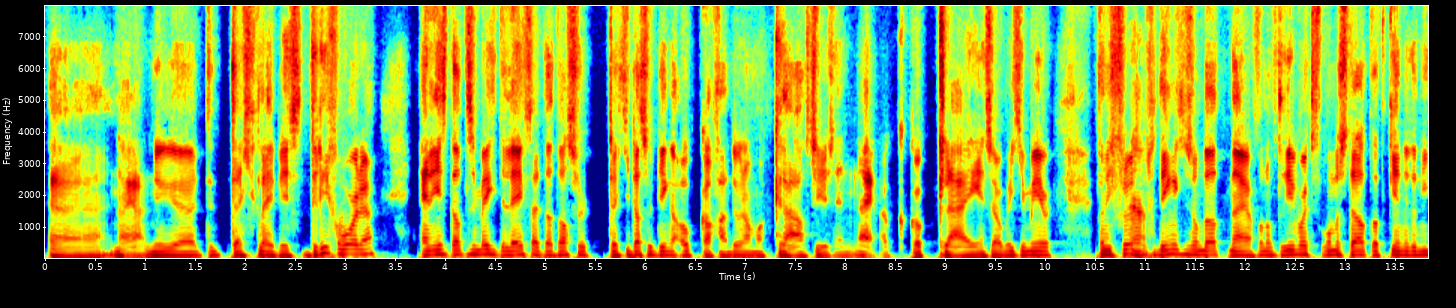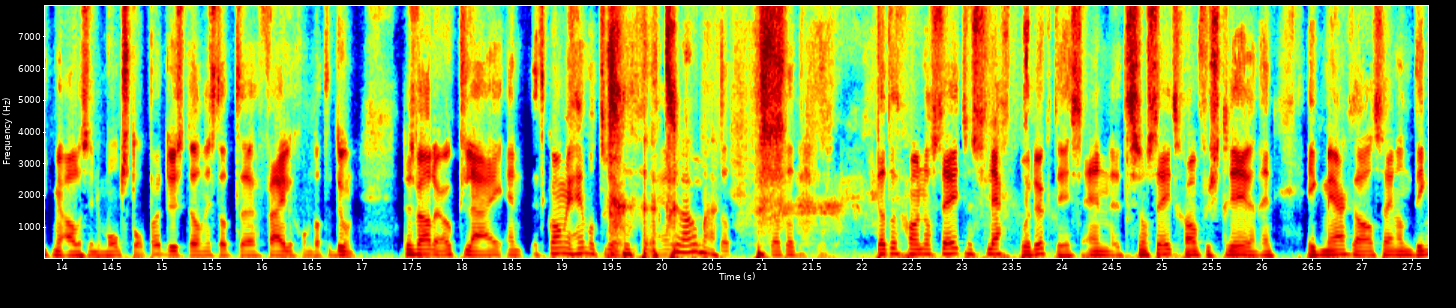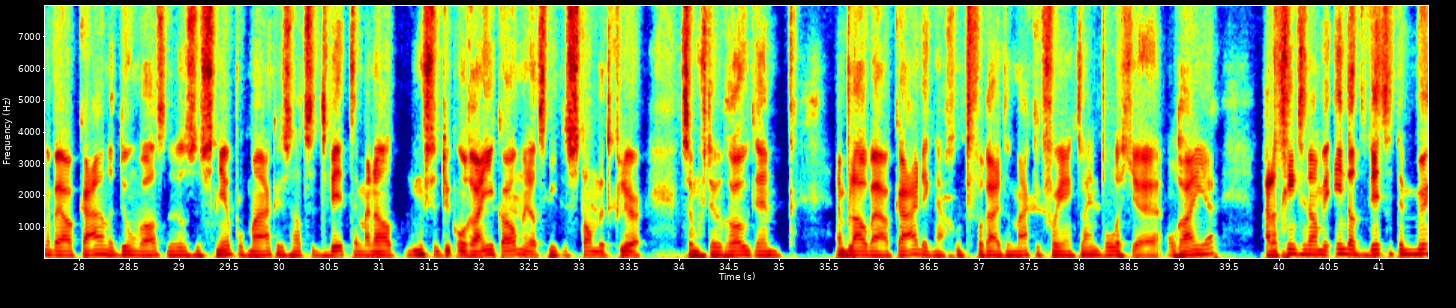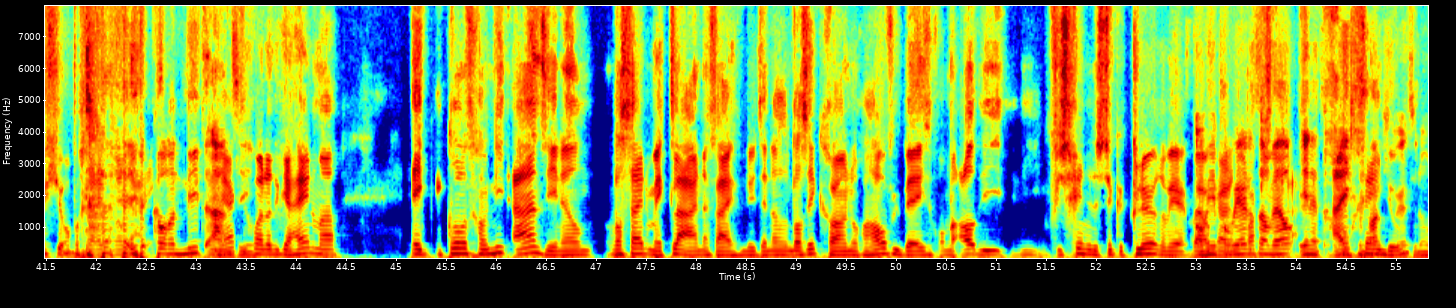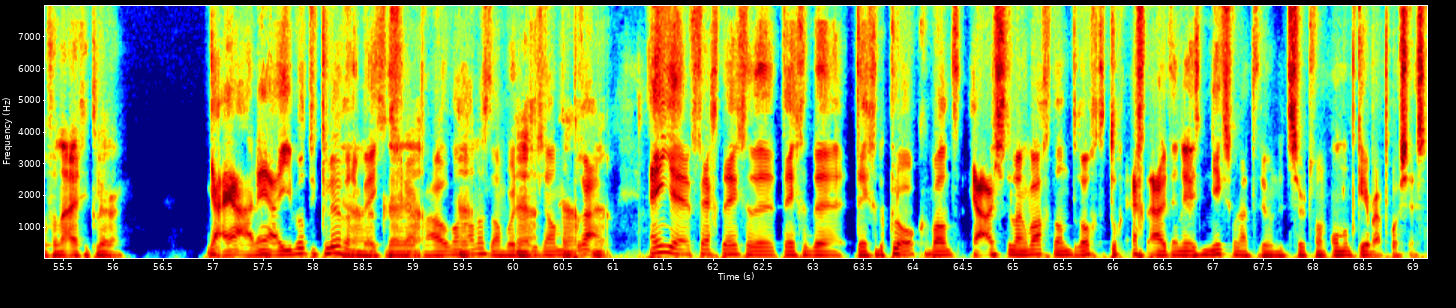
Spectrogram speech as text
uh, nou ja, nu uh, een tijdje geleden is drie geworden. En is, dat is een beetje de leeftijd dat, dat, soort, dat je dat soort dingen ook kan gaan doen. Allemaal kraaltjes en nou ja, ook, ook klei en zo. Een beetje meer van die vluchtige dingetjes. Omdat nou ja, vanaf drie wordt verondersteld dat kinderen niet meer alles in de mond stoppen. Dus dan is dat uh, veilig om dat te doen. Dus we hadden ook klei. En het kwam weer helemaal terug. Trauma. Dat, dat, dat, dat het gewoon nog steeds een slecht product is. En het is nog steeds gewoon frustrerend. En ik merkte al, als zij dan dingen bij elkaar aan het doen was, dan wilde ze een sneeuwpop maken. Dus dan had ze het wit. Maar dan had, moest het natuurlijk oranje komen. En dat is niet een standaard kleur. Ze moesten rood en, en blauw bij elkaar. Ik denk, nou goed, vooruit. Dan maak ik voor je een klein bolletje eh, oranje. Maar dat ging ze dan weer in dat wit zitten musje op een gegeven moment. je kon het niet aanzien. Ik merkte gewoon dat ik er helemaal ik, ik, kon het gewoon niet aanzien. En dan was zij ermee klaar na vijf minuten. En dan was ik gewoon nog een half uur bezig om al die, die verschillende stukken kleuren weer bij oh, je probeert het dan wel in het eigen bakje te doen van de eigen kleur? Ja, ja, nee, ja je wilt die kleuren een beetje scherp houden. Want anders dan wordt het dus allemaal bruin. En je vecht tegen de, tegen, de, tegen de klok. Want ja, als je te lang wacht, dan droogt het toch echt uit. En er is niks meer aan te doen. Het is een soort van onomkeerbaar proces.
